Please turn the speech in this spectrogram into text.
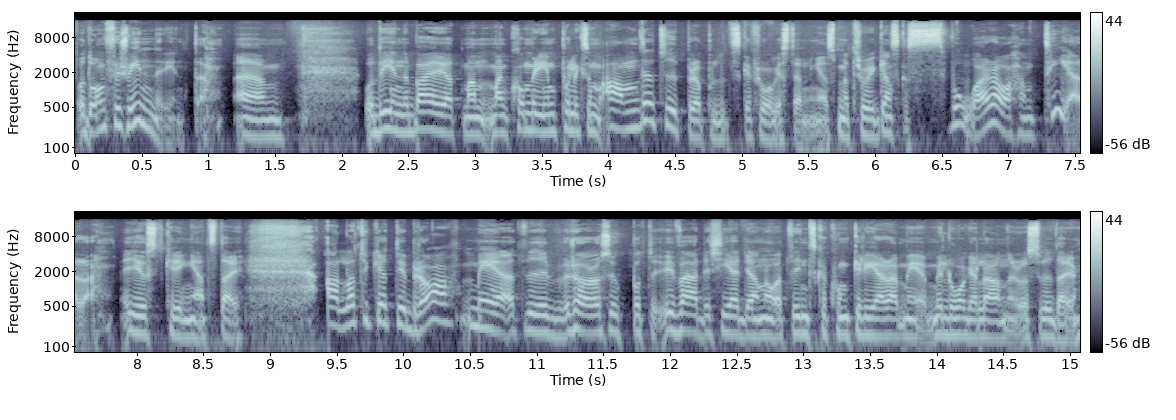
och de försvinner inte. Eh, och det innebär ju att man, man kommer in på liksom andra typer av politiska frågeställningar som jag tror är ganska svåra att hantera. Just kring att där, alla tycker att det är bra med att vi rör oss uppåt i värdekedjan och att vi inte ska konkurrera med, med låga löner och så vidare.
